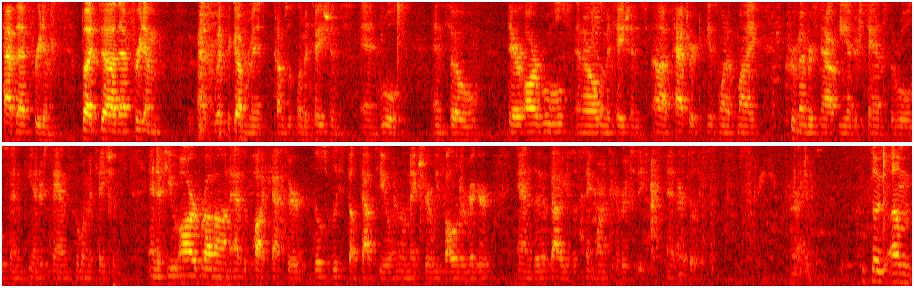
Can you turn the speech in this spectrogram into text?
have that freedom. But uh, that freedom, as with the government, comes with limitations and rules. And so there are rules and there are limitations. Uh, Patrick is one of my crew members now. He understands the rules and he understands the limitations. And if you are brought on as a podcaster, those will be spelt out to you, and we'll make sure we follow the rigor and the values of St. Martin's University and its affiliates. Thank you, James. So um,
